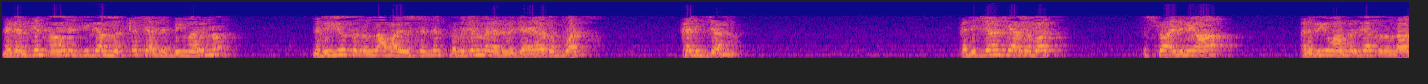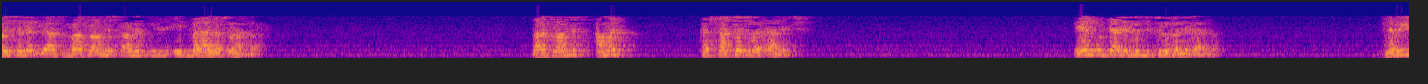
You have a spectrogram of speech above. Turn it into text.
ነገር ግን አሁን እዚህ ጋር መጥቀስ ያለብኝ ማለት ነው ነቢዩ ሰለላሁ ዐለይሂ ወሰለም በመጀመሪያ ደረጃ ያገቧት ከድጃን ነው። ከድጃን ሲያገቧት እሷ እድሜዋ ከነቢዩ መሐመድ ጋር ሰለላሁ ዐለይሂ ወሰለም በአስራ አምስት ዓመት ይበላለጡ ነበር። በአስራ አምስት ዓመት ከእሳቸው ትበልጣለች ይህን ጉዳይ ልብ እንድትሉ ፈልጋለሁ ነቢዩ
